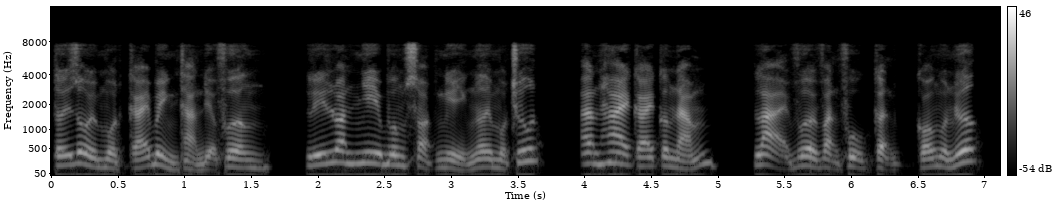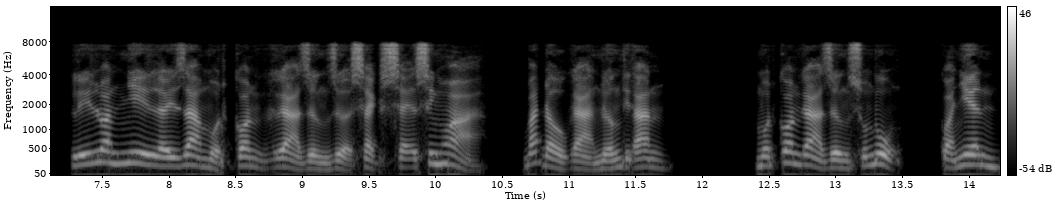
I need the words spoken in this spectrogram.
tới rồi một cái bình thản địa phương, Lý Loan Nhi buông sọt nghỉ ngơi một chút, ăn hai cái cơm nắm, lại vừa vặn phụ cận có nguồn nước, Lý Loan Nhi lấy ra một con gà rừng rửa sạch sẽ sinh hỏa, bắt đầu gà nướng thịt ăn. Một con gà rừng xuống bụng, quả nhiên,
